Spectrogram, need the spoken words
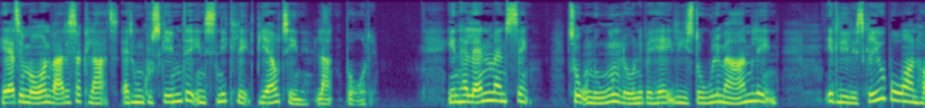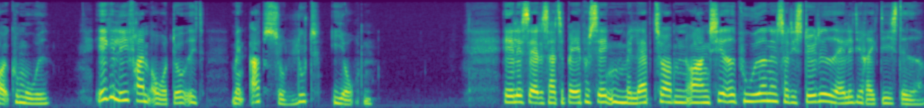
Her til morgen var det så klart, at hun kunne skimte en sniklædt bjergtinde langt borte. En halvandemands seng, to nogenlunde behagelige stole med armlæn, et lille skrivebord og en høj kommode. Ikke ligefrem overdådigt, men absolut i orden. Helle satte sig tilbage på sengen med laptoppen og arrangerede puderne, så de støttede alle de rigtige steder.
